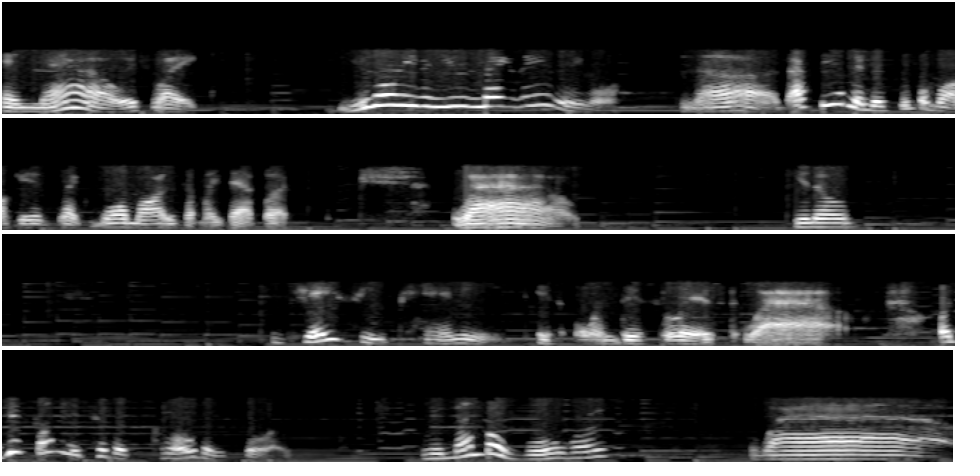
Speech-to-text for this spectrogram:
And now it's like you don't even use magazines anymore. Nah, I see them in the supermarket, like Walmart or something like that. But wow, you know, J.C. Penney is on this list. Wow. Or just going into the clothing stores. Remember Woolworths? Wow.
